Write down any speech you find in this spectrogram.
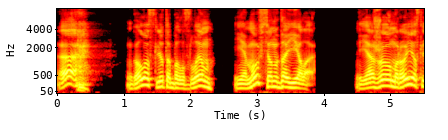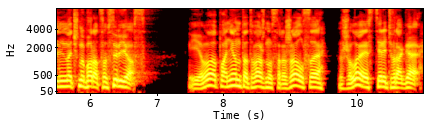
Ах! Голос люто был злым, ему всё надоело. Я же умру, если не начну бороться всерьёз. Его оппонент отважно сражался, желая стереть врага.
